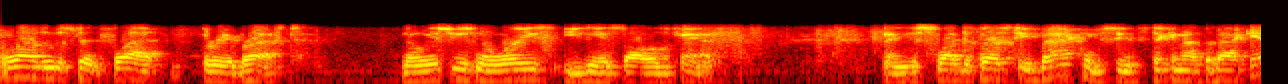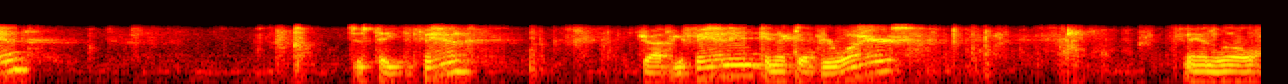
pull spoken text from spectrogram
it allows them to sit flat three abreast. No issues, no worries, easy install of the fan. Now you just slide the thrust tube back and you see it sticking out the back end. Just take the fan, drop your fan in, connect up your wires. Fan will,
